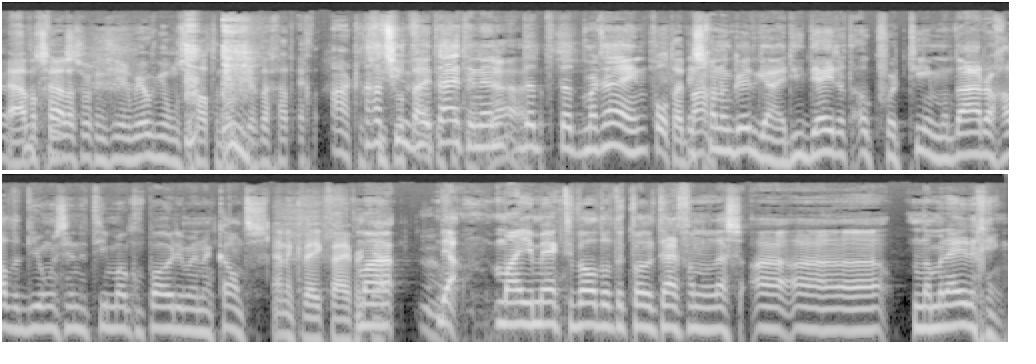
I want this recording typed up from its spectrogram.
eh, Ja, wat galas organiseren moet je ook niet onderschatten. Dat zegt, daar gaat echt daar akelig gaat veel tijd tijd in. En Ja, dat, dat Martijn is baan. gewoon een good guy. Die deed dat ook voor het team. Want daardoor hadden die jongens in het team ook een podium en een kans. En een kweekvijver. Maar, Ja. ja. maar je merkte wel dat de kwaliteit van de les naar beneden ging.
